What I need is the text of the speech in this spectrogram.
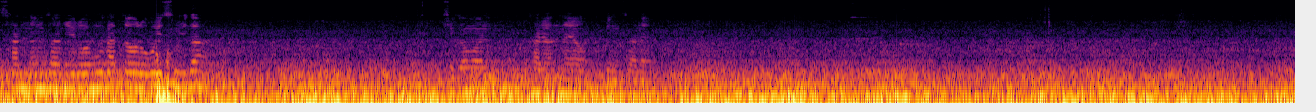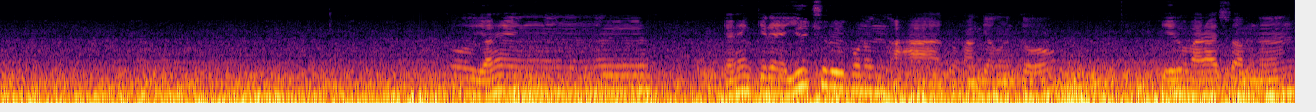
산능선 위로 해가 떠오르고 있습니다. 지금은 가렸네요, 능선에. 또 여행을 여행길에 일출을 보는 아 그 광경은 또 이루 말할 수 없는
